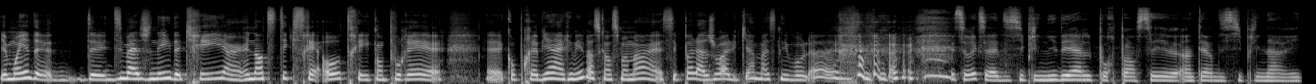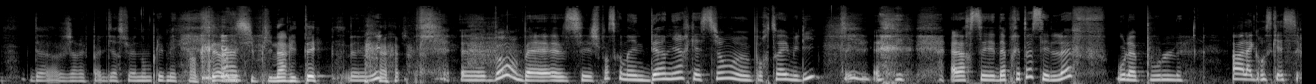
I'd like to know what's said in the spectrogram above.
y, a moyen d'imaginer de, de, de, créer un, une entité qui serait autre et qu'on pourrait, euh, qu'on pourrait bien arrimer parce qu'en ce moment, euh, c'est pas la joie à l'UQAM à ce niveau-là. c'est vrai que c'est la discipline idéale pour penser euh, interdisciplinarité. J'arrive pas à le dire celui-là non plus, mais. Interdisciplinarité. Euh, oui. bon, ben, je pense qu'on a une dernière question pour toi, Émilie. Oui. Alors, d'après toi, c'est l'œuf ou la poule? Ah, la grosse question.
